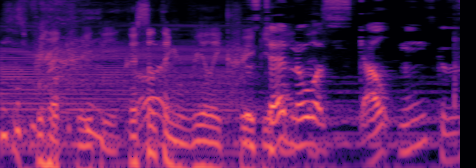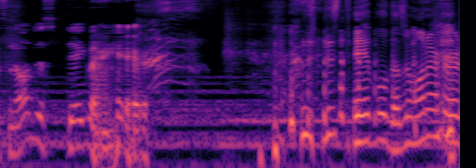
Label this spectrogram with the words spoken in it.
This is really creepy. There's something really creepy. Does Ted about know what scalp means? Because it's not just take their hair. this table doesn't want to hurt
